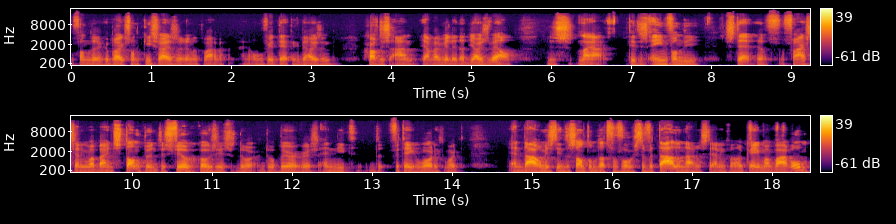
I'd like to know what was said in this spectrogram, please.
van de gebruikers van de kieswijzer, en dat waren ongeveer 30.000, gaf dus aan, ja, wij willen dat juist wel. Dus nou ja, dit is een van die vraagstellingen waarbij een standpunt dus veel gekozen is door, door burgers en niet vertegenwoordigd wordt. En daarom is het interessant om dat vervolgens te vertalen naar een stelling van oké, maar waarom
